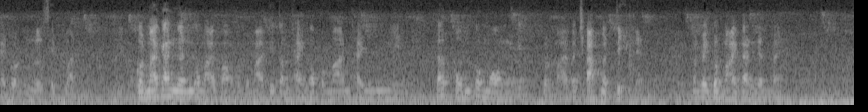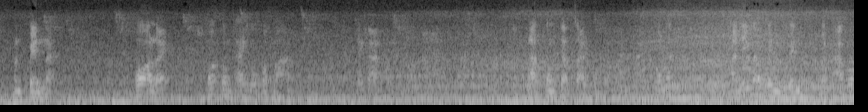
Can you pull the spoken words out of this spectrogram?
ให้ลดลงเหลือ 10 วัน กฎหมายการเงินก็หมายความเป็นกฎหมายที่ต้องใช้งบประมาณใช้อย่างนี้ แล้วผมก็มองกฎหมายประชามติเนี่ยมันเป็นกฎหมายการเงินไหม มันเป็นนะเพราะอะไร เพราะต้องใช้งบประมาณในการทำรัฐต้องจัดสรรงบประมาณเพราะนั้นอันนี้ก็เป็นเป็นปัญหาข้อ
